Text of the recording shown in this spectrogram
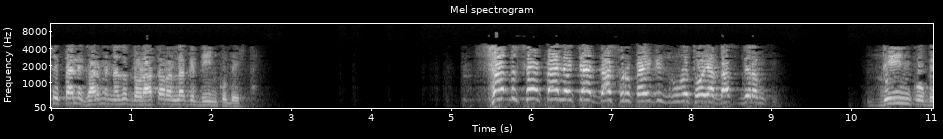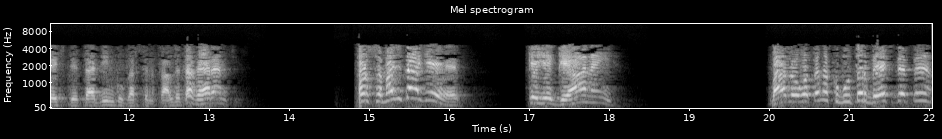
سے پہلے گھر میں نظر دوڑاتا ہے اور اللہ کے دین کو بیچتا ہے۔ سب سے پہلے چاہے دس روپے کی ضرورت ہو یا دس درم کی۔ دین کو بیچ دیتا ہے، دین کو گھر سے نکال دیتا ہے، غیر اہم چیز۔ اور سمجھتا یہ ہے کہ یہ گیا نہیں۔ بعض لوگ ہوتے ہیں نا، کبوتر بیچ دیتے ہیں،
